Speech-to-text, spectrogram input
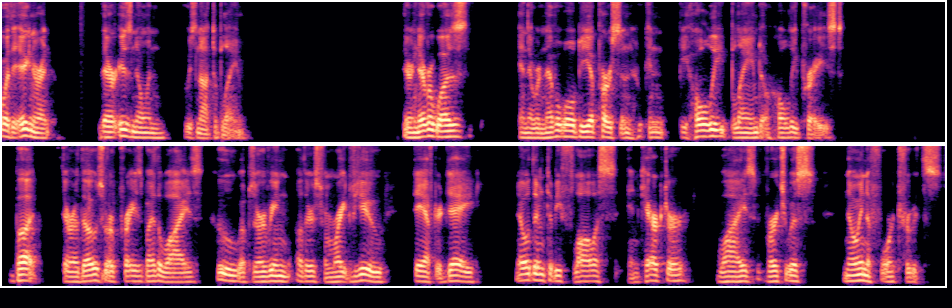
For the ignorant, there is no one who is not to blame. There never was, and there never will be a person who can be wholly blamed or wholly praised. But there are those who are praised by the wise, who, observing others from right view day after day, know them to be flawless in character, wise, virtuous, knowing the four truths.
